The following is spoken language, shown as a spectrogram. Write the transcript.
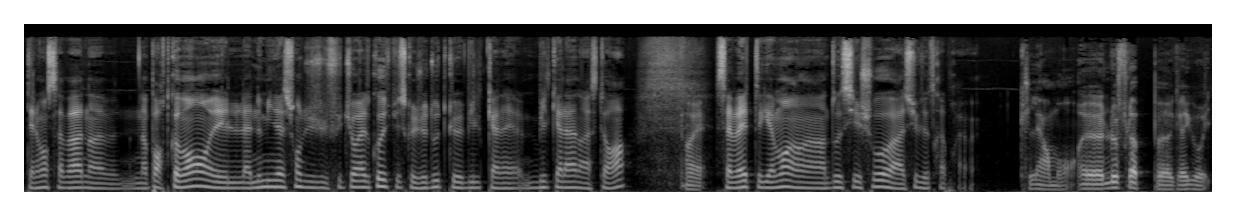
tellement ça va n'importe comment. Et la nomination du futur head coach, puisque je doute que Bill, Bill Callahan restera, ouais. ça va être également un, dossier chaud à suivre de très près. Clairement. Euh, le flop, euh, Grégory.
